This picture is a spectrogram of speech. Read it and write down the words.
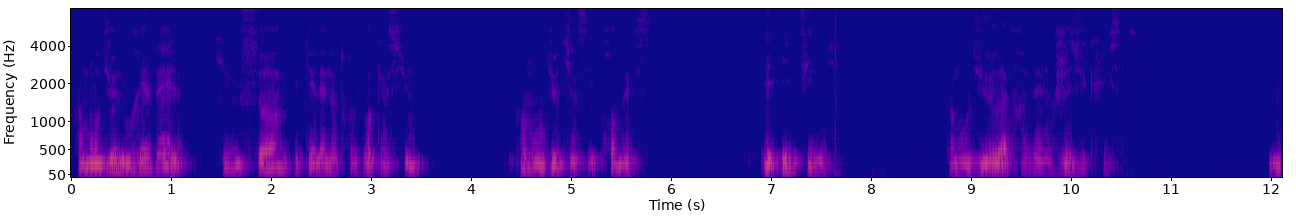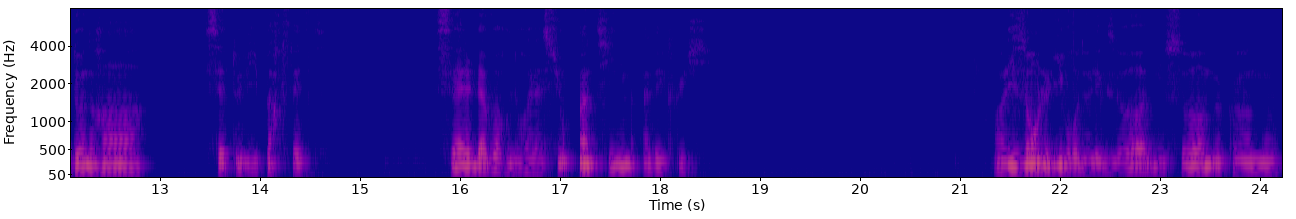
comment Dieu nous révèle qui nous sommes et quelle est notre vocation, comment Dieu tient ses promesses, et in fine, comment Dieu, à travers Jésus-Christ, nous donnera cette vie parfaite, celle d'avoir une relation intime avec lui. En lisant le livre de l'Exode, nous sommes comme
